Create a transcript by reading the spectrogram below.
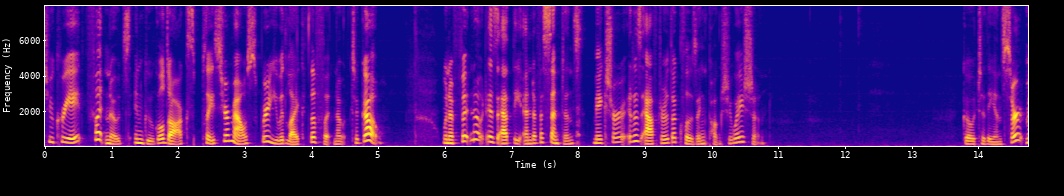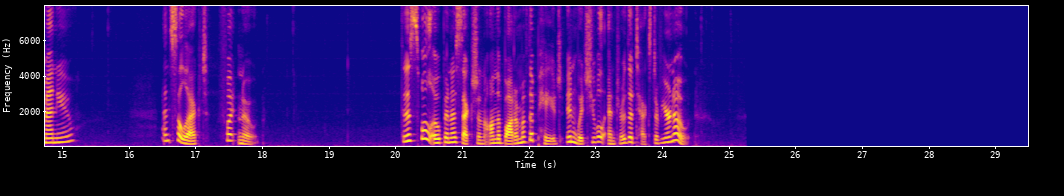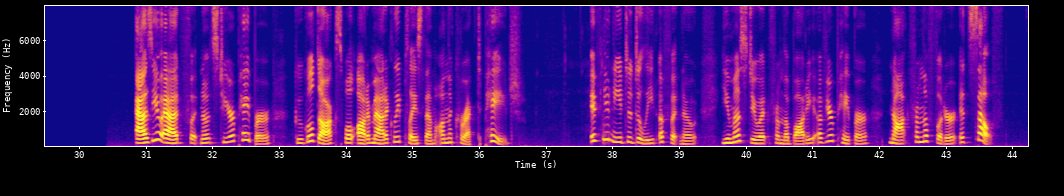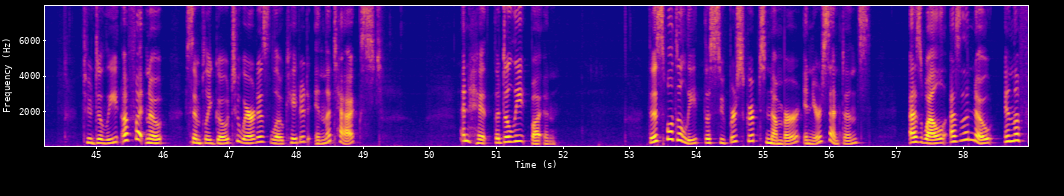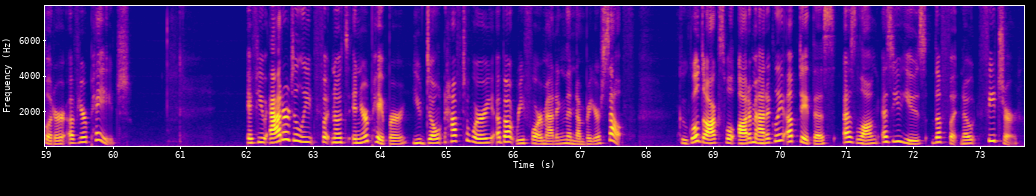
To create footnotes in Google Docs, place your mouse where you would like the footnote to go. When a footnote is at the end of a sentence, make sure it is after the closing punctuation. Go to the Insert menu and select Footnote. This will open a section on the bottom of the page in which you will enter the text of your note. As you add footnotes to your paper, Google Docs will automatically place them on the correct page. If you need to delete a footnote, you must do it from the body of your paper, not from the footer itself. To delete a footnote, simply go to where it is located in the text and hit the delete button. This will delete the superscript number in your sentence as well as the note in the footer of your page. If you add or delete footnotes in your paper, you don't have to worry about reformatting the number yourself. Google Docs will automatically update this as long as you use the footnote feature.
